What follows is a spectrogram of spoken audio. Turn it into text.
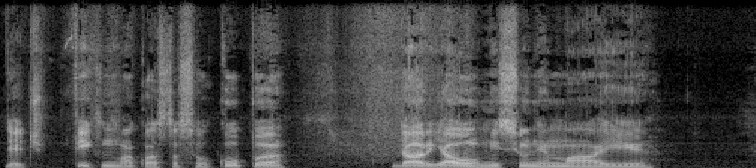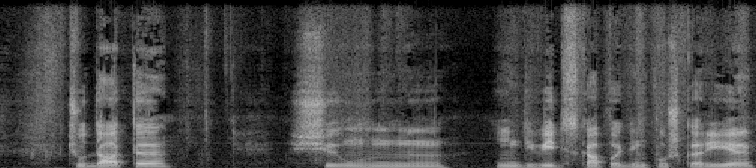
Deci fix numai cu asta se ocupă, dar ia o misiune mai ciudată și un individ scapă din pușcărie,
